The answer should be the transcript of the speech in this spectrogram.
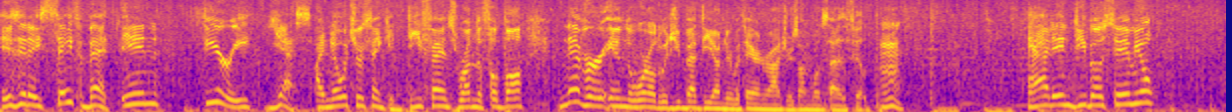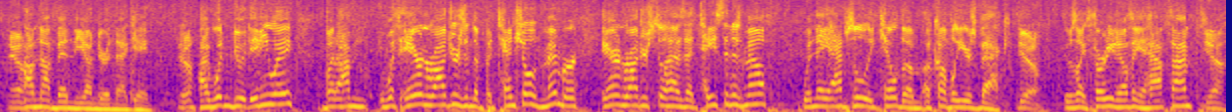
Is it a safe bet? In theory, yes. I know what you're thinking. Defense, run the football. Never in the world would you bet the under with Aaron Rodgers on one side of the field. Mm. Add in Deebo Samuel. Yeah. I'm not betting the under in that game. Yeah. I wouldn't do it anyway, but I'm with Aaron Rodgers and the potential. Remember, Aaron Rodgers still has that taste in his mouth when they absolutely killed them a couple years back. yeah. It was like 30 to nothing at halftime. Yeah.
